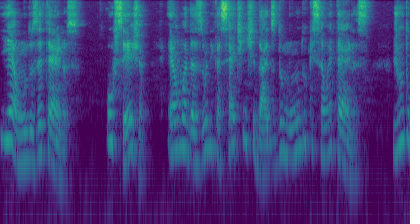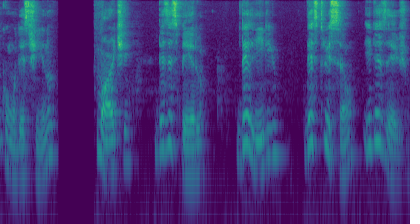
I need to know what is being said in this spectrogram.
E é um dos Eternos, ou seja, é uma das únicas sete entidades do mundo que são eternas, junto com o destino, morte, desespero, delírio, destruição e desejo.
